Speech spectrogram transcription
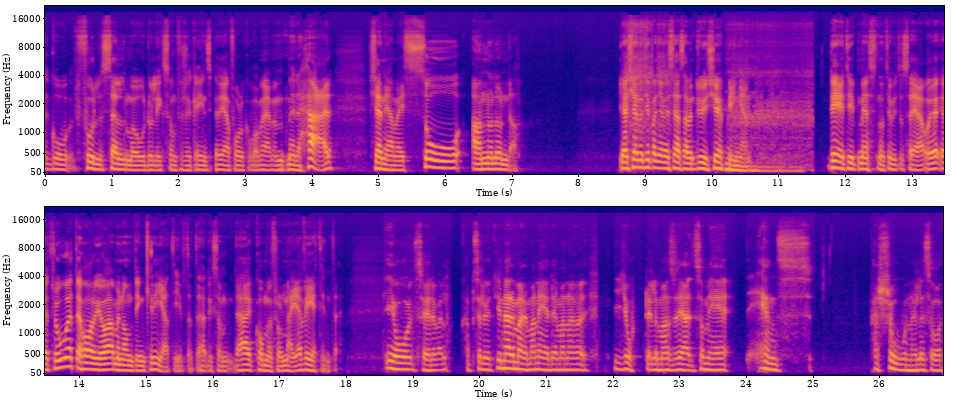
gå full cell mode och liksom försöka inspirera folk att vara med. Men med det här känner jag mig så annorlunda. Jag känner typ att jag vill säga så här, men du köp ingen. Det är typ mest naturligt att säga. Och jag, jag tror att det har att göra med någonting kreativt. Att det här, liksom, det här kommer från mig. Jag vet inte. Jo, så är det väl. Absolut. Ju närmare man är det man har gjort, eller man säger, som är ens person eller så.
